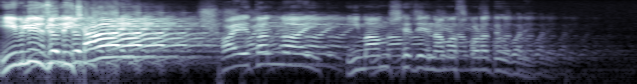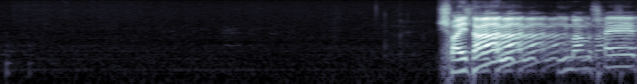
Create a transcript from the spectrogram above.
ইবলিস যদি চায়, শয়তান নয়, ইমাম সেজে নামাজ পড়াতেও পারে। শয়তান ইমাম সাহেব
